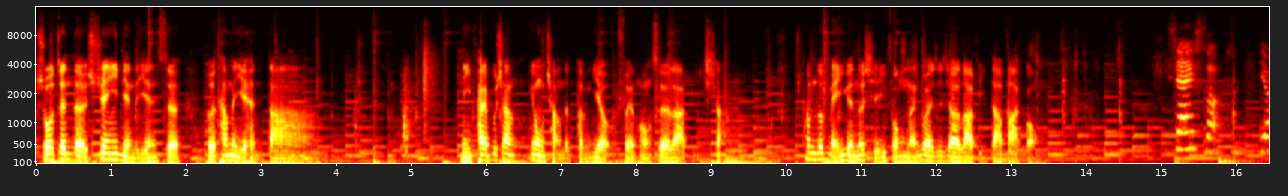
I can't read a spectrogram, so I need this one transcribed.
说真的，炫一点的颜色。和他们也很搭啊。你派不上用场的朋友，粉红色蜡笔上，他们都每一个人都写一封，难怪这叫蜡笔大罢工。下一首有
